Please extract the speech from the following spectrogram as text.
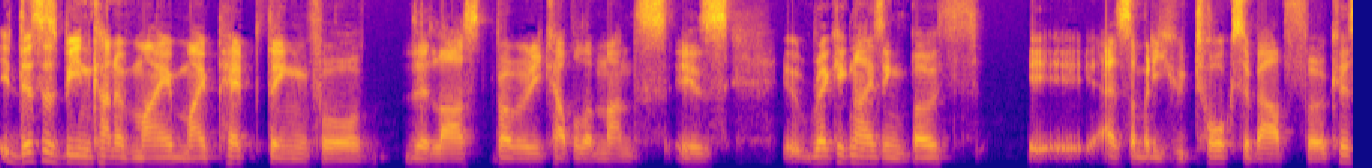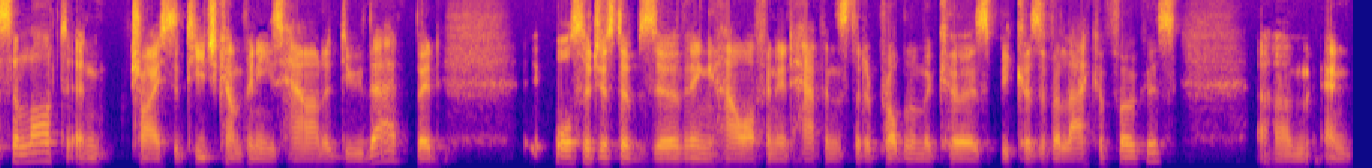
this has been kind of my my pet thing for the last probably couple of months is recognizing both Eh, as somebody who talks about focus a lot and tries to teach companies how to do that, but also just observing how often it happens that a problem occurs because of a lack of focus. Um, and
